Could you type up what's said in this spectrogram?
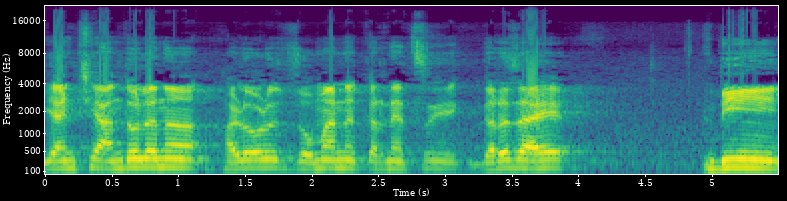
यांची आंदोलनं हळूहळू जोमानं करण्याची गरज आहे. मी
